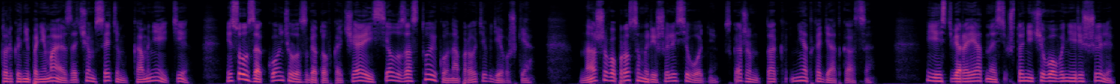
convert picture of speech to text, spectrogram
Только не понимаю, зачем с этим ко мне идти?» Исул закончил изготовка чая и сел за стойку напротив девушки. Наши вопросы мы решили сегодня, скажем так, не отходя от кассы. Есть вероятность, что ничего вы не решили.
